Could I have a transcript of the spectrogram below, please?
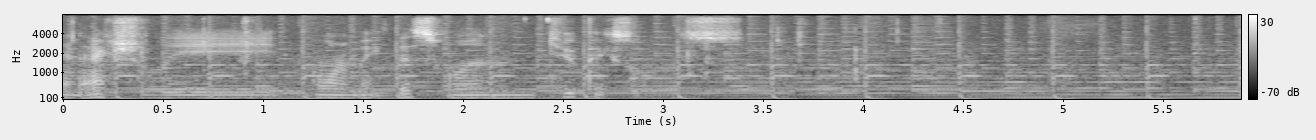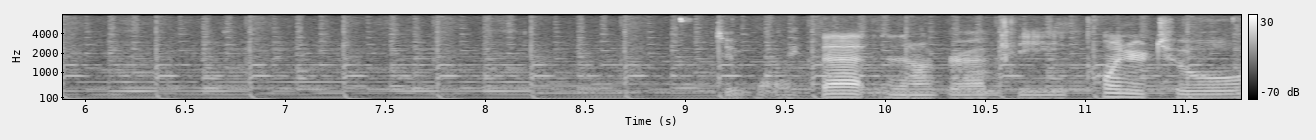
And actually, I want to make this one 2 pixels. Do that like that, and then I'll grab the pointer tool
